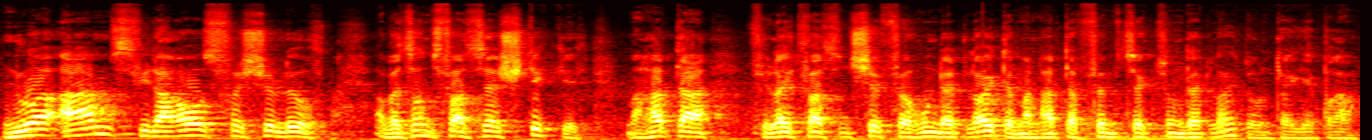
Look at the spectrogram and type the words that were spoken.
Nur abends wieder raus, frische Luft. Aber sonst war es sehr stickig. Man hat da, vielleicht war es ein Schiff für 100 Leute, man hat da 500, 600 Leute untergebracht.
